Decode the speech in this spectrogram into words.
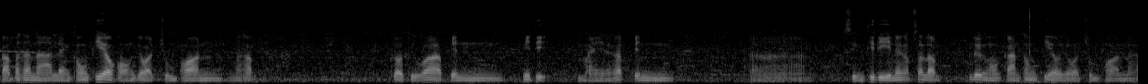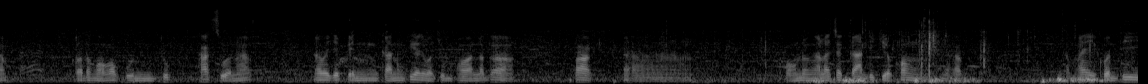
การพัฒนาแหล่งท่องเที่ยวของจังหวัดชุมพรนะครับ ก็ถือว่าเป็นมิติใหม่นะครับเป็นสิ่งที่ดีนะครับสำหรับ เรื่องของการท่องเที่ยวจังหวัดชุมพรนะครับ ก็ต้องขอขอบคุณทุกภาคส่วนนะครับไม่ว่าจะเป็นการท่องเที่ยวจังหวัดชุมพร แล้วก็ภาคของหน่วยงานราชการที่เกี่ยวข้องนะครับทำให้คนที่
